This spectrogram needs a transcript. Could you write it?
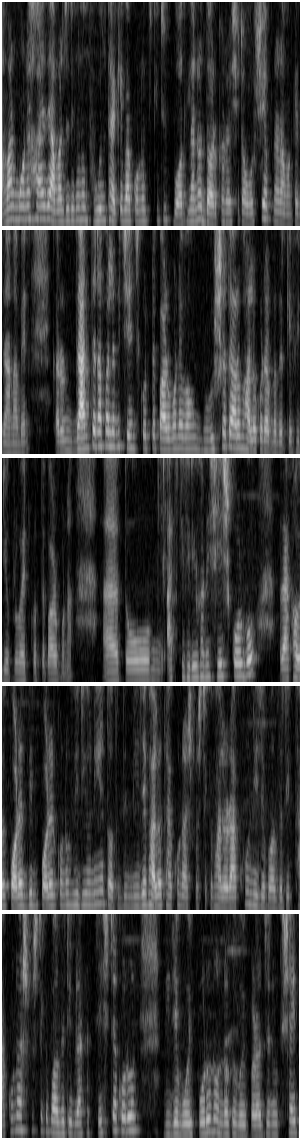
আমার মনে হয় যে, আমার যদি কোনো ভুল থাকে বা কোনো কিছু বদলানোর দরকার হয়, সেটা অবশ্যই আপনারা আমাকে জানাবেন। কারণ জানতে না পারলে আমি চেঞ্জ করতে পারব না এবং ভবিষ্যতে আরও ভালো করে আপনাদেরকে ভিডিও প্রোভাইড করতে পারব না। তো আজকে ভিডিওখানে শেষ করব। দেখা হবে পরের দিন, পরের কোনো ভিডিও নিয়ে। ততদিন নিজে ভালো থাকুন, আশপাশটাকে ভালো রাখুন, নিজে পজিটিভ থাকুন, আশপাশটাকে পজিটিভ রাখার চেষ্টা করুন। নিজে বই পড়ুন, অন্যকে বই পড়ার জন্য উৎসাহিত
